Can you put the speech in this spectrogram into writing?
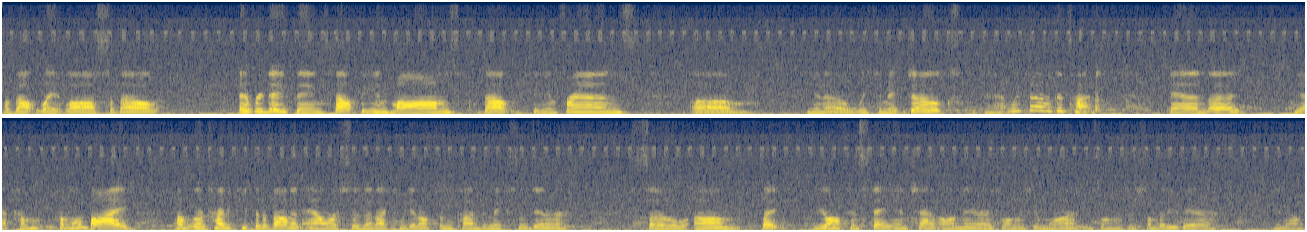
about weight loss, about everyday things, about being moms, about being friends. Um, you know, we can make jokes. We can have, we can have a good time and uh, yeah come come on by. I'm going to try to keep it about an hour so that I can get off in time to make some dinner. So um, but you all can stay and chat on there as long as you want as long as there's somebody there you know.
